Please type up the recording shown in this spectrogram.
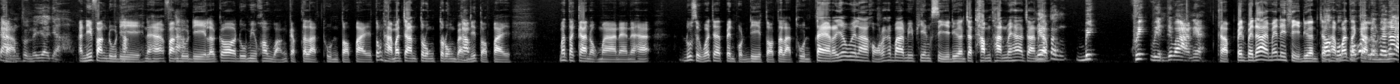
การครับ ลงทุนระยะยาว อันนี้ฟังดูดีนะฮะฟังครับดูดีแล้วก็ดูมีความหวังกับตลาดทุนต่อไป ต้องถามอาจารย์ตรงๆแบบครับนี้ต่อไป มาตรการออกมาเนี่ยนะฮะรู้สึกว่าจะเป็นผลดีต่อตลาดทุน แต่ระยะเวลาของรัฐบาลมีเพียง 4 เดือนจะทำทันไหมฮะอาจารย์เนี่คยรับ ต้องบิ๊ก ควิกวินที่ว่าเนี่ยครับ เป็นไปได้ไหมใน4เดือนจะเออทำผมมาตรการเหผล่าว่เป็นไปนี้ได้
